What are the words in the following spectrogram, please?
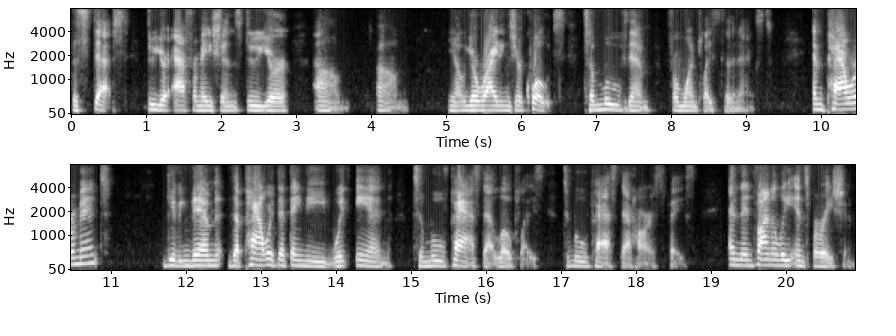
the steps through your affirmations, through your, um, um, you know, your writings, your quotes to move them from one place to the next. Empowerment, giving them the power that they need within to move past that low place, to move past that hard space. And then finally, inspiration,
